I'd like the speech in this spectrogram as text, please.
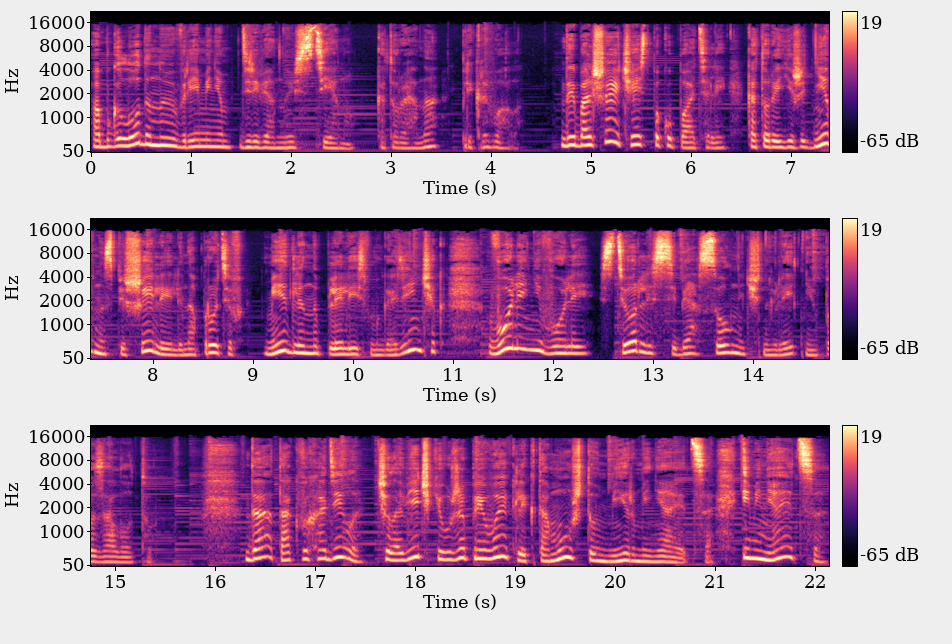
обглоданную временем деревянную стену, которую она прикрывала да и большая часть покупателей, которые ежедневно спешили или, напротив, медленно плелись в магазинчик, волей-неволей стерли с себя солнечную летнюю позолоту. Да, так выходило. Человечки уже привыкли к тому, что мир меняется, и меняется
